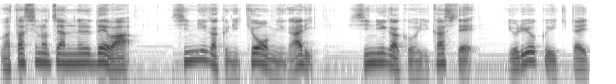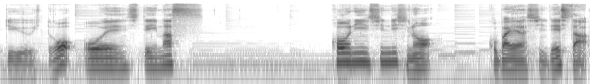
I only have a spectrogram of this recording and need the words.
私のチャンネルでは心理学に興味があり心理学を生かしてよりよく生きたいという人を応援しています公認心理師の小林でした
